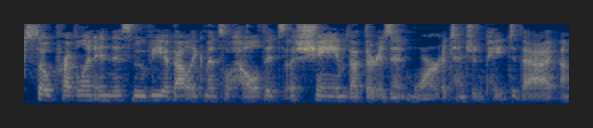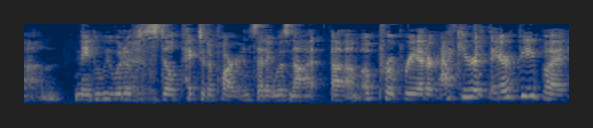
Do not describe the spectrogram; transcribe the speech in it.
so prevalent in this movie about like mental health, it's a shame that there isn't more attention paid to that. Um, maybe we would have Yeah. still picked it apart and said it was not um, appropriate or accurate therapy, but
